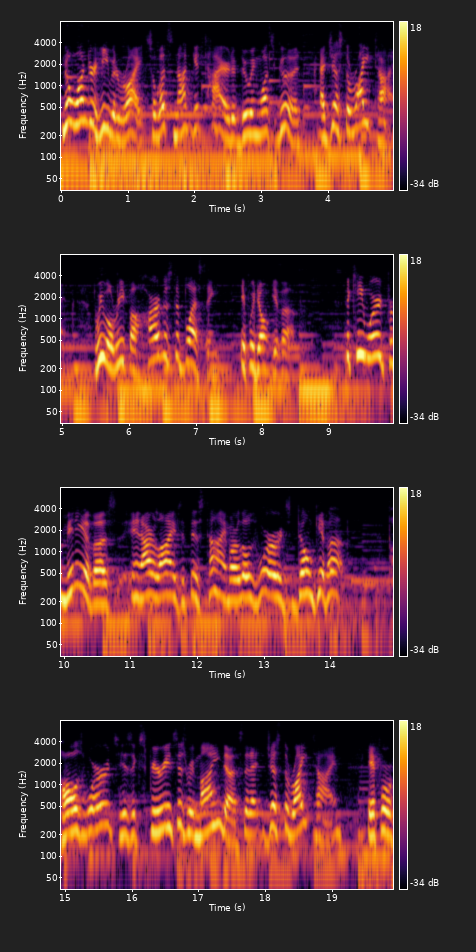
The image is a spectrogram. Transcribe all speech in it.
No wonder he would write, so let's not get tired of doing what's good at just the right time. We will reap a harvest of blessing if we don't give up. The key word for many of us in our lives at this time are those words, don't give up. Paul's words, his experiences remind us that at just the right time, if we're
